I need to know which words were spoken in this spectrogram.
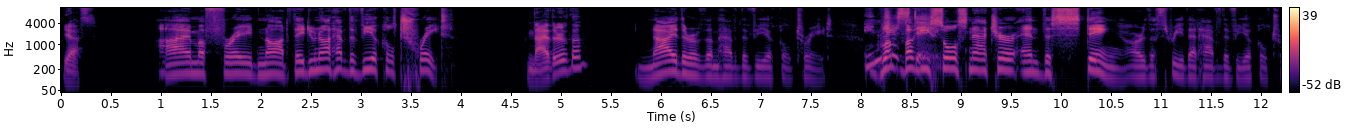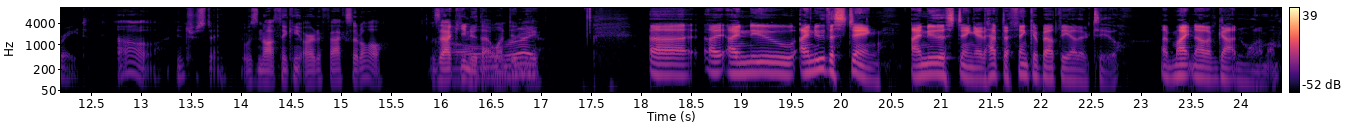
Yes. I'm afraid not. They do not have the vehicle trait. Neither of them? Neither of them have the vehicle trait. Grump Interesting. Buggy, Soul Snatcher, and the Sting are the three that have the vehicle trait. Oh, interesting. I was not thinking artifacts at all. Zach, you knew that one, didn't you? Uh, I, I knew I knew the sting. I knew this sting. I'd have to think about the other two. I might not have gotten one of them.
